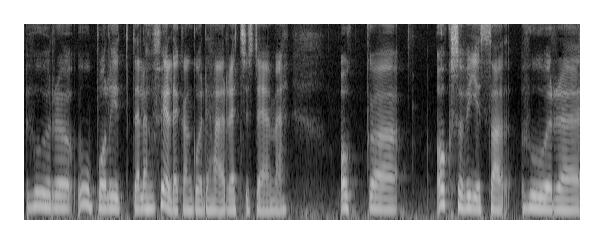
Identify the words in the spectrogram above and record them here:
hur opålitligt eller hur fel det kan gå i det här rättssystemet. Och eh, också visa hur,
